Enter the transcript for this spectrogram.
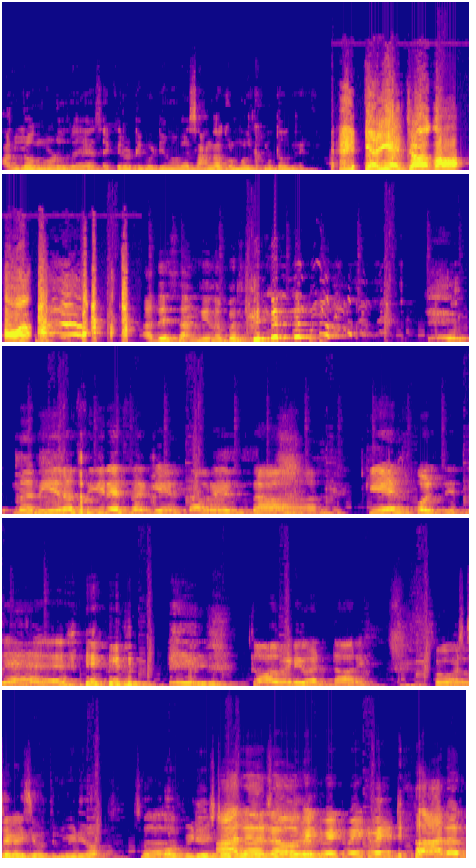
ಅಲ್ಲೋಗಿ ನೋಡಿದ್ರೆ ಸೆಕ್ಯೂರಿಟಿ ಬಡ್ಡಿ ಮಗ ಸಾಂಗ್ ಹಾಕೊಂಡು ಮಲ್ಕೊಂಬಿಟ್ಟವ್ನೆ. ಅದೇ ಸಾಂಗ್ ಏನೋ ಬರ್ತೀನಿ ನಾನು ಏನೋ ಸೀರಿಯಸ್ ಆಗಿ ಹೇಳ್ತಾವ್ರೆ ಅಂತ ಕೇಳಿಸ್ಕೊಳ್ತಿದ್ರೆ ಕಾಮಿಡಿ ಮಾಡ್ತಾವ್ರೆ ಸೊ ಅಷ್ಟೇ ಗೈಸ್ ಇವತ್ತಿನ ವಿಡಿಯೋ ಸೊ ವಿಡಿಯೋ ಇಷ್ಟ ಆರ್ ಆಯ್ತು ಆರ್ ವೇಟ್ ವೇಟ್ ವೇಟ್ ವೇಟ್ ಆರ್ ಆರ್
